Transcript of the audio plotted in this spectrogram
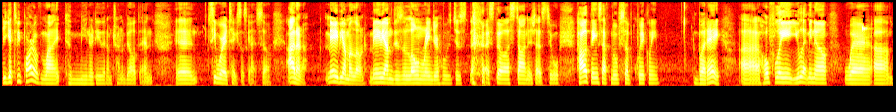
you get to be part of my community that I'm trying to build and and see where it takes us guys. So I don't know maybe I'm alone. Maybe I'm just a lone ranger who's just still astonished as to how things have moved so quickly. But hey, uh, hopefully you let me know where um,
